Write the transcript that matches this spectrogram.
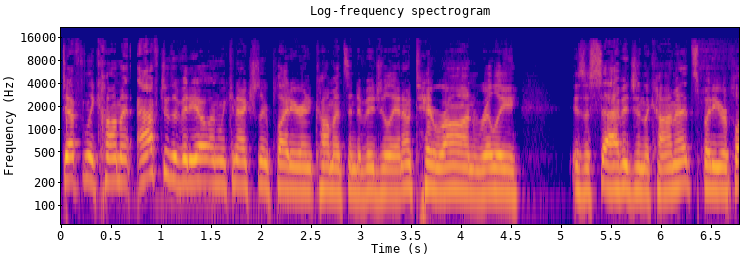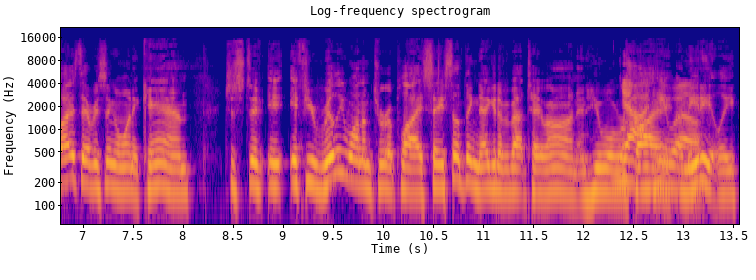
definitely comment after the video, and we can actually reply to your comments individually. I know Tehran really is a savage in the comments, but he replies to every single one he can. Just if, if you really want him to reply, say something negative about Tehran, and he will Yeah, reply he will. immediately.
